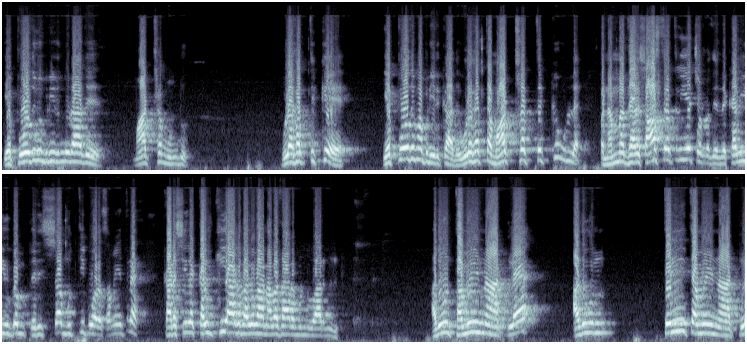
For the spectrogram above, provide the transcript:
எப்போதும் இப்படி இருந்துடாது. மாற்றம் உண்டு. உலகத்துக்கு எப்போதும் அப்படி இருக்காது. உலகத்தை மாற்றத்துக்கு உள்ள இப்ப நம்ம த சாஸ்திரத்திலேயே சொல்றது இந்த கலியுகம் பெருசா முத்தி போற சமயத்துல கடைசியில கல்கியாக பகவான் அவதாரம் பண்ணுவார்னு இருக்கு. அதுவும் தமிழ்நாட்டுல அதுவும் தென் தமிழ்நாட்டுல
